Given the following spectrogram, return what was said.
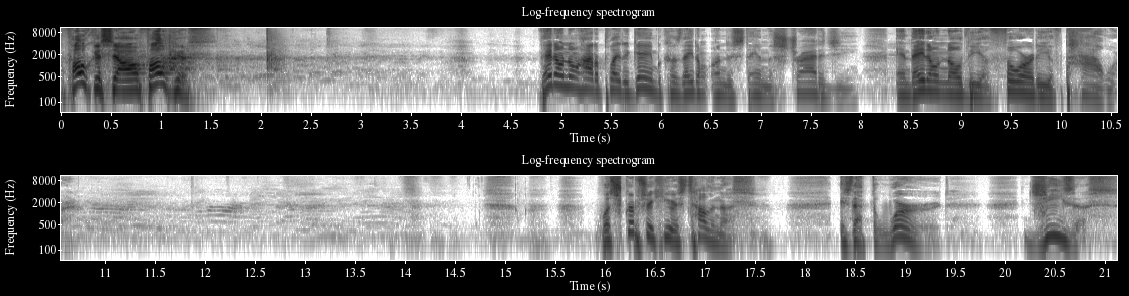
Focus, y'all, focus. They don't know how to play the game because they don't understand the strategy and they don't know the authority of power. What scripture here is telling us is that the word, Jesus,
